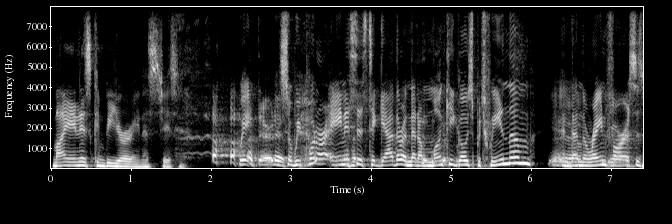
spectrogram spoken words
My anus can be your anus, Jason. Wait, There it is. So we put our anuses together, and then a monkey goes between them, and then the rainforest is.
